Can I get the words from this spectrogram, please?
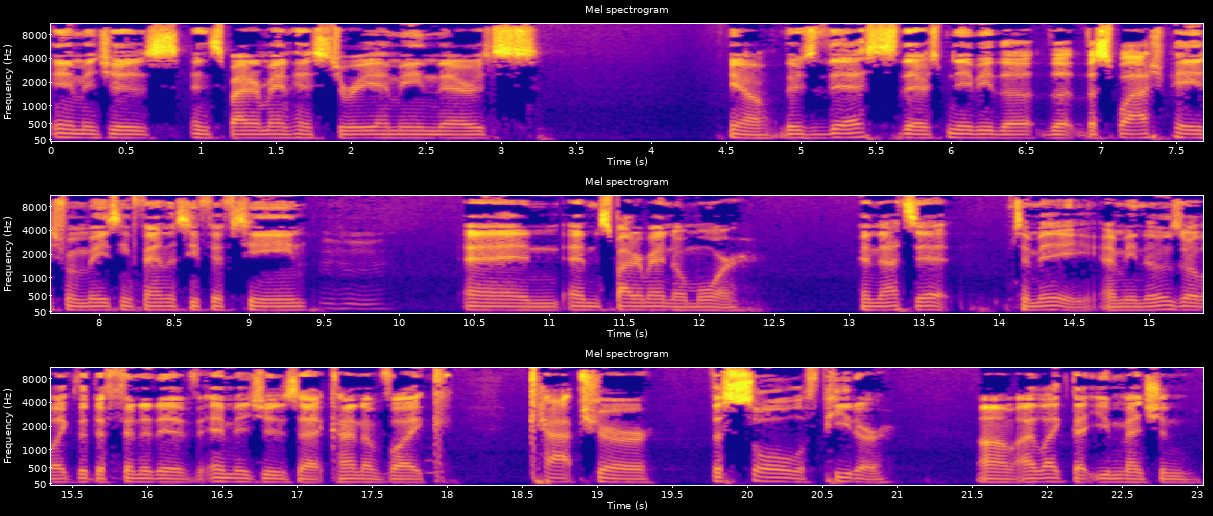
images in Spider-Man history, I mean, there's you know, there's this, there's maybe the the, the splash page from Amazing Fantasy 15, and and Spider-Man No More, and that's it to me. I mean, those are like the definitive images that kind of like capture the soul of Peter. Um, I like that you mentioned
